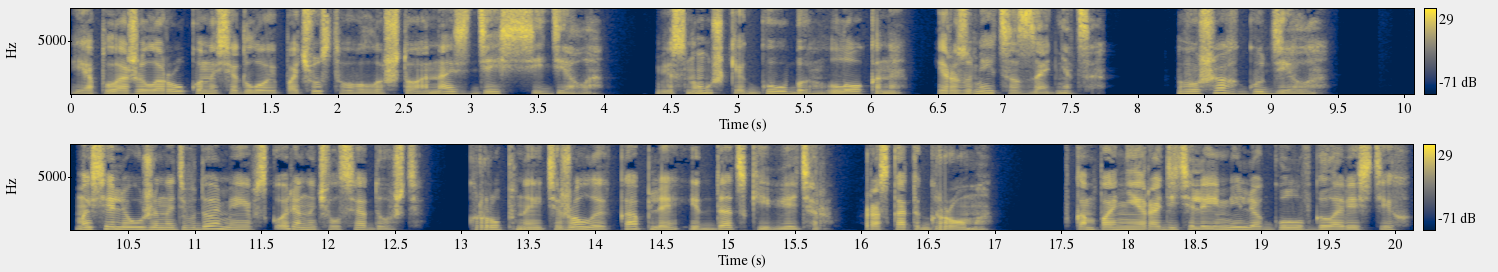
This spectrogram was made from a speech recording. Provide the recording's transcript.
Я положила руку на седло и почувствовала, что она здесь сидела. Веснушки, губы, локоны и, разумеется, задница. В ушах гудело. Мы сели ужинать в доме, и вскоре начался дождь. Крупные тяжелые капли и датский ветер, раскаты грома. В компании родителей Эмиля гул в голове стих.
